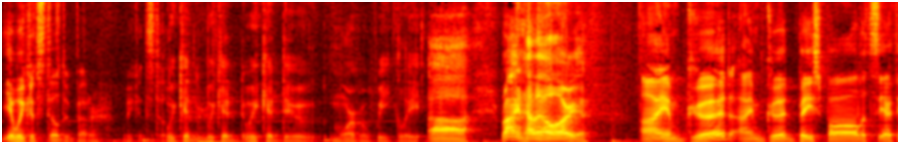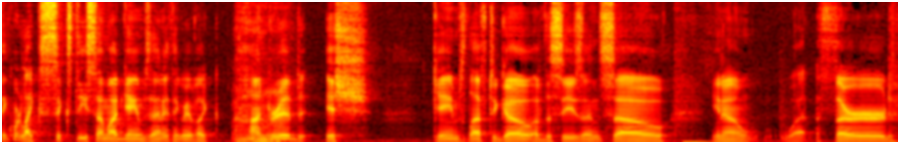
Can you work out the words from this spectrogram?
Yeah, we could still do better. We could still. We could we could we could do more of a weekly. Uh Ryan, how the hell are you? I am good. I'm good. Baseball. Let's see. I think we're like 60 some odd games in. I think we have like 100 ish games left to go of the season. So, you know, what a third,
